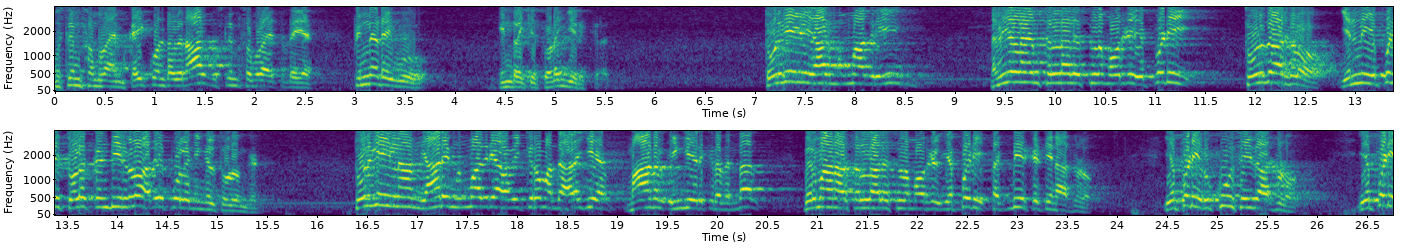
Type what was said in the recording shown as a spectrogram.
முஸ்லிம் சமுதாயம் கை கொண்டதனால் முஸ்லிம் சமுதாயத்துடைய பின்னடைவு இன்றைக்கு தொடங்கி இருக்கிறது தொழுகையில் யார் முன்மாதிரி நபிகள் நாயம் சல்லா அலைஹி அவர்கள் எப்படி தொழுதார்களோ என்னை எப்படி தொழ கண்டீர்களோ அதே போல நீங்கள் தொழுங்கள். தொழுகையில் நாம் யாரை முன்மாதிரியாக வைக்கிறோம்? அந்த அழகிய மாடல் எங்கே இருக்கிறது என்றால் பெருமானார் சல்லா அலைஹி அவர்கள் எப்படி தக்பீர் கட்டினார்களோ எப்படி ருக்கு செய்தார்களோ எப்படி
